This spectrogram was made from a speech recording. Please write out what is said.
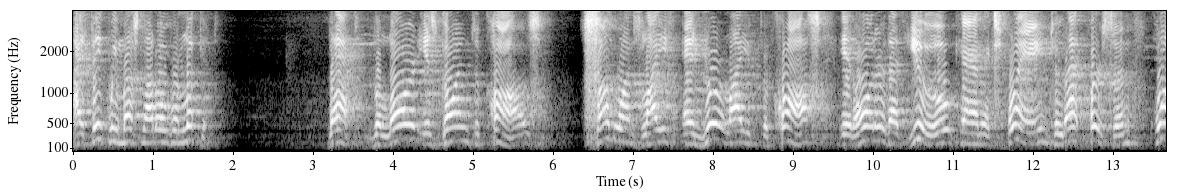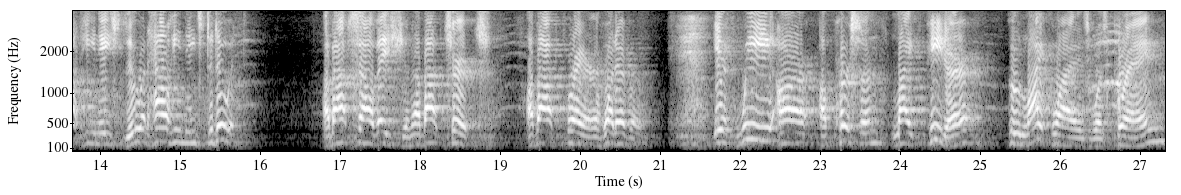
I think we must not overlook it. That the Lord is going to cause someone's life and your life to cross in order that you can explain to that person what he needs to do and how he needs to do it. About salvation, about church, about prayer, whatever. If we are a person like Peter, who likewise was praying,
